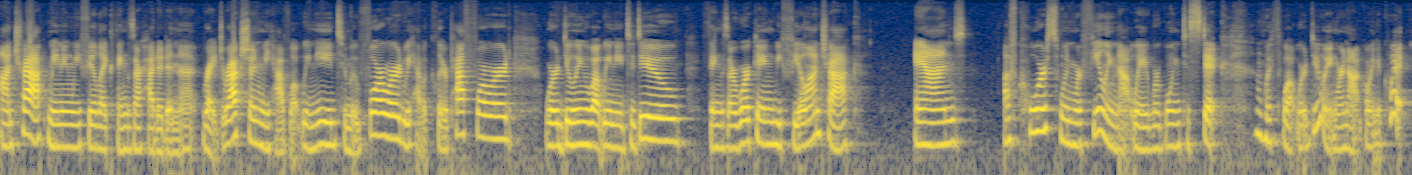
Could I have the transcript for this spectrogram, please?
on track, meaning we feel like things are headed in the right direction, we have what we need to move forward, we have a clear path forward, we're doing what we need to do, things are working, we feel on track, and of course, when we're feeling that way, we're going to stick with what we're doing. We're not going to quit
